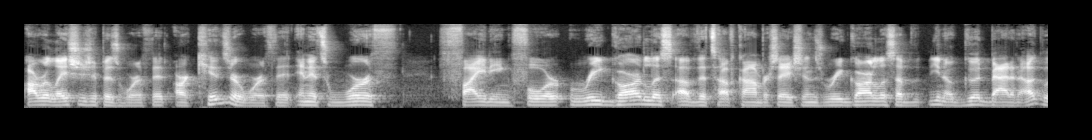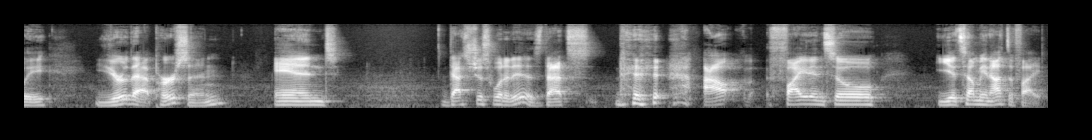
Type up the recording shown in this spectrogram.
Our relationship is worth it. Our kids are worth it. And it's worth fighting for regardless of the tough conversations, regardless of, you know, good, bad, and ugly. You're that person. And that's just what it is. That's I'll fight until you tell me not to fight.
